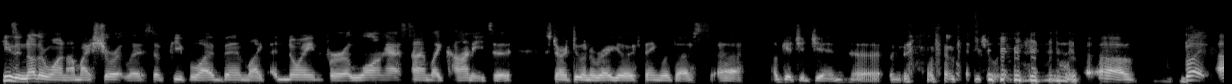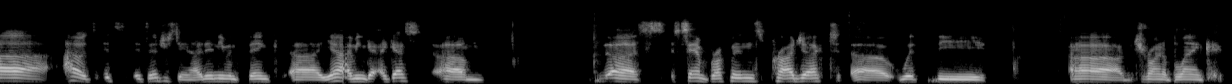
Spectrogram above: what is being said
He's another one on my short list of people I've been like annoying for a long ass time, like Connie, to start doing a regular thing with us. Uh, I'll get you Jin uh, eventually. uh, but uh, oh, it's, it's, it's interesting. I didn't even think. Uh, yeah, I mean, I guess um, uh, Sam Bruckman's project uh, with the uh drawing a blank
